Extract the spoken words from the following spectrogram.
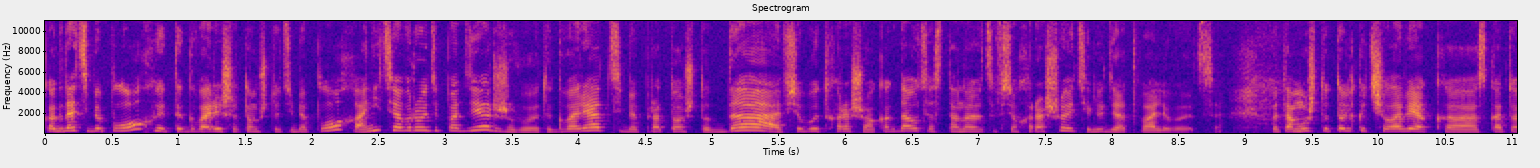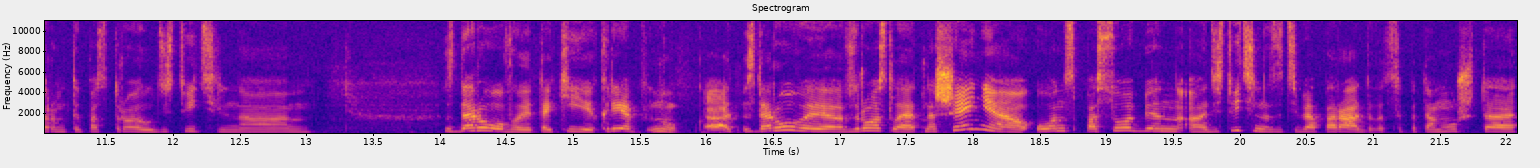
когда тебе плохо, и ты говоришь о том, что тебе плохо, они тебя вроде поддерживают и говорят тебе про то, что да, все будет хорошо. А когда у тебя становится все хорошо, эти люди отваливаются. Потому что только человек, э, с которым ты построил действительно здоровые такие креп, ну, а, здоровые взрослые отношения, он способен а, действительно за тебя порадоваться, потому что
